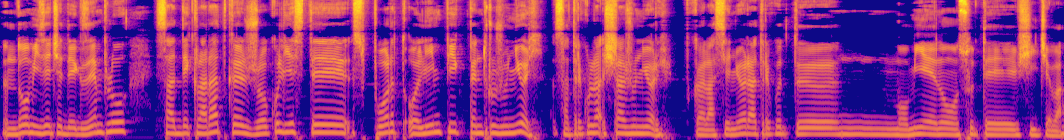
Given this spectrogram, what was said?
în 2010, de exemplu, s-a declarat că jocul este sport olimpic pentru juniori. S-a trecut la, și la juniori că la senior a trecut în 1900 și ceva.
